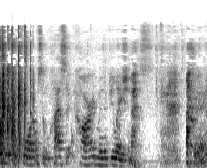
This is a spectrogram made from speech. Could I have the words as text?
I will perform some classic card manipulations. Okay.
